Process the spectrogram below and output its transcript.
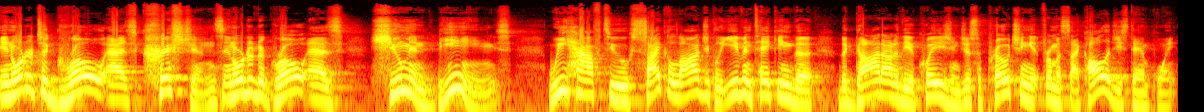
In order to grow as Christians, in order to grow as human beings, we have to psychologically, even taking the, the God out of the equation, just approaching it from a psychology standpoint,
